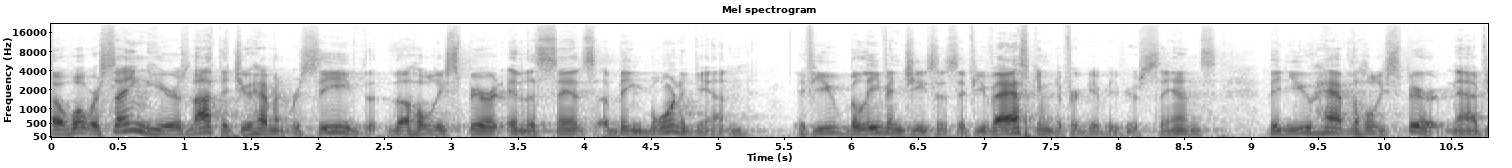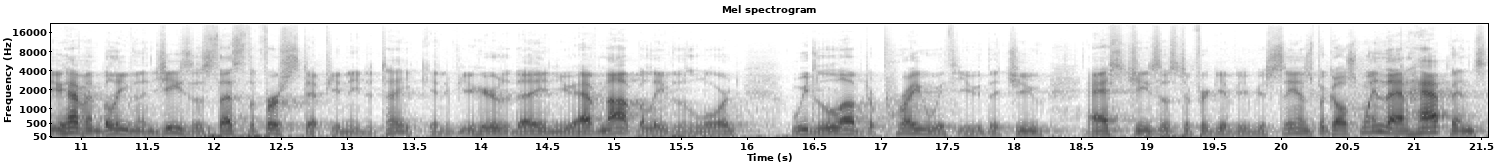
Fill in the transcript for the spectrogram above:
uh, what we're saying here is not that you haven't received the Holy Spirit in the sense of being born again. If you believe in Jesus, if you've asked Him to forgive you of your sins, then you have the Holy Spirit. Now, if you haven't believed in Jesus, that's the first step you need to take. And if you're here today and you have not believed in the Lord, we'd love to pray with you that you ask Jesus to forgive you of your sins. Because when that happens,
